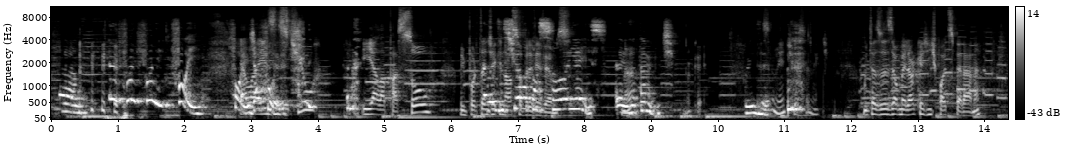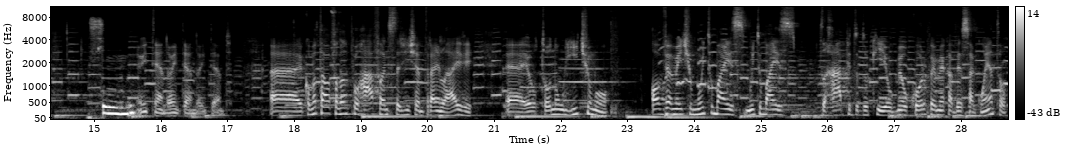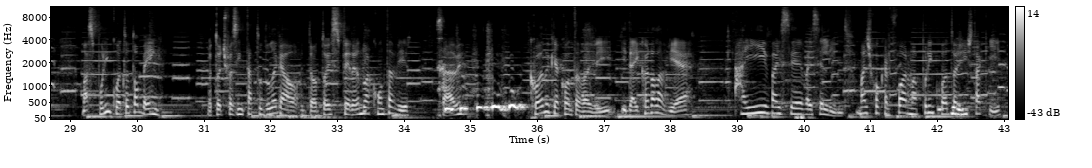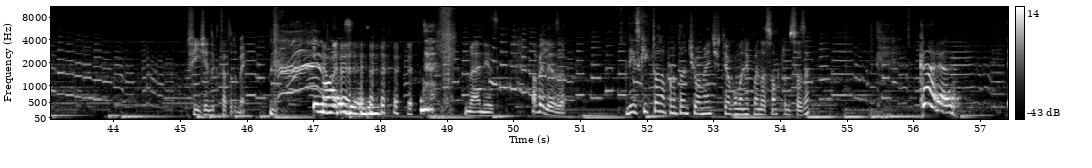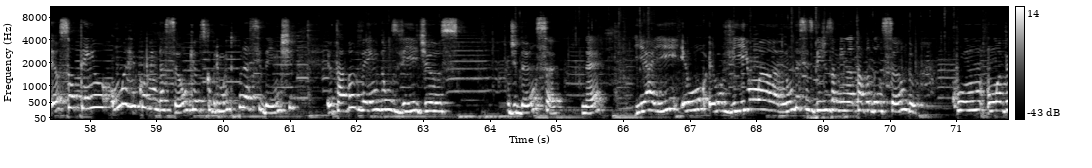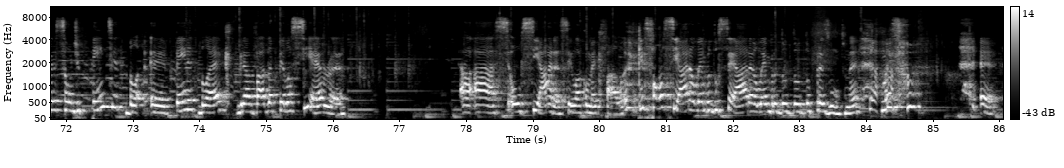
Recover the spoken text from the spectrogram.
é, Foi, foi, foi. Foi, Ela já foi. existiu e ela passou. O importante Ela é que nós existiu, ela sobrevivemos. passou e é isso. É, Né? exatamente. Ok. Pois é. Excelente, excelente. Muitas vezes é o melhor que a gente pode esperar, né? Sim. Eu entendo, eu entendo, eu entendo. Ah, como eu tava falando pro Rafa antes da gente entrar em live, é, eu tô num ritmo, obviamente, muito mais, muito mais rápido do que o meu corpo e a minha cabeça aguentam, mas por enquanto eu tô bem. Eu tô tipo assim, tá tudo legal. Então eu tô esperando a conta vir, sabe? quando que a conta vai vir? E daí quando ela vier, aí vai ser, vai ser lindo. Mas de qualquer forma, por enquanto a gente tá aqui. Fingindo que tá tudo bem. Inorizando. Né, Nise? Mas beleza. Nise, o que, que tu anda aprontando ultimamente? Tem alguma recomendação pra nos fazer? Cara, eu só tenho uma recomendação que eu descobri muito por acidente. Eu tava vendo uns vídeos de dança, né? E aí eu, eu vi uma. Num desses vídeos a menina tava dançando com uma versão de Painted, Bla- é, Painted Black gravada pela Sierra. A, a- ou Ciara, sei lá como é que fala. Porque se fala Ciara, eu lembro do Seara, eu lembro do, do, do presunto, né? Mas. é.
